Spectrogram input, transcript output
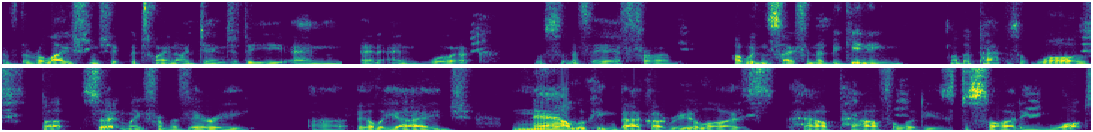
of the relationship between identity and and, and work was sort of there for I wouldn't say from the beginning, although perhaps it was, but certainly from a very uh, early age. Now looking back, I realize how powerful it is deciding what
